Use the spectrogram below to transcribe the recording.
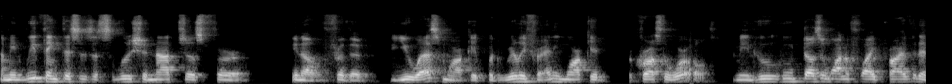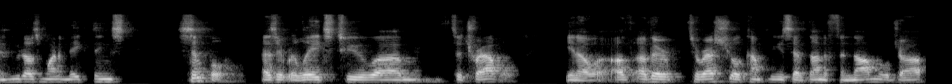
I mean, we think this is a solution not just for you know for the U.S. market, but really for any market across the world. I mean, who who doesn't want to fly private, and who doesn't want to make things simple as it relates to um, to travel? You know, other terrestrial companies have done a phenomenal job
